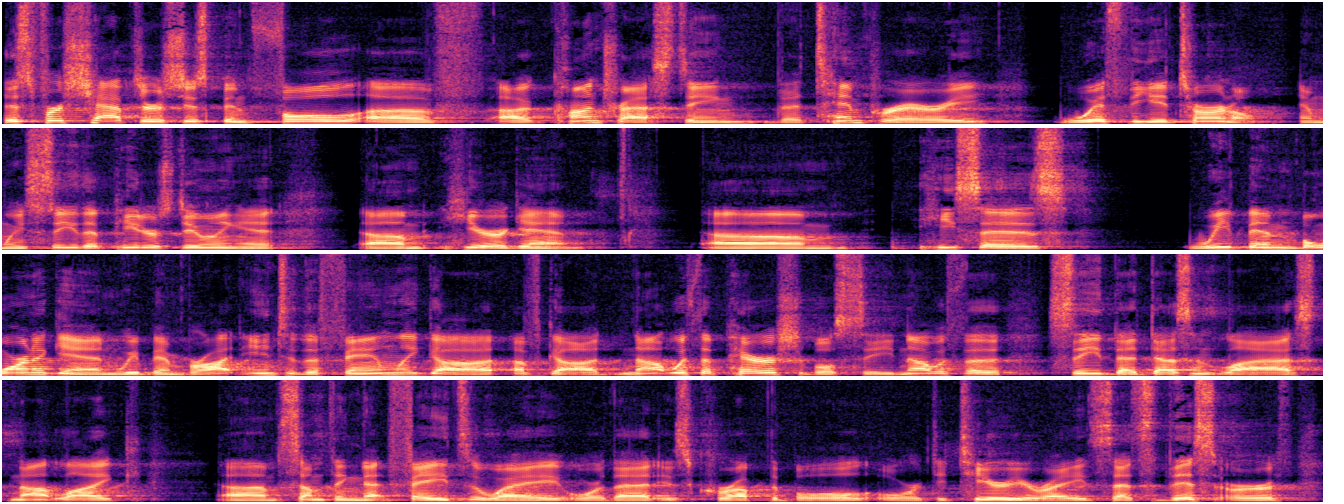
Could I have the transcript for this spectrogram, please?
This first chapter has just been full of uh, contrasting the temporary with the eternal. And we see that Peter's doing it um, here again. Um, he says, We've been born again. We've been brought into the family God, of God, not with a perishable seed, not with a seed that doesn't last, not like um, something that fades away or that is corruptible or deteriorates. That's this earth.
